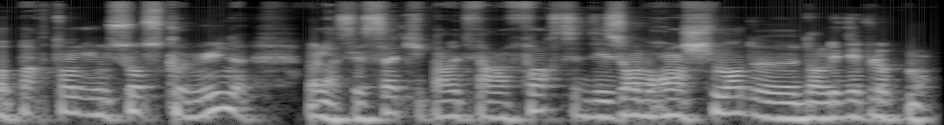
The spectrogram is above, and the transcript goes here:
en partant d'une source commune. Voilà, c'est ça qui permet de faire un fork, c'est des embranchements de, dans les développements.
